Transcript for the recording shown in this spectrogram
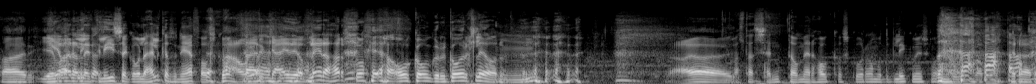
það er Ég var líka- alveg til Ísak Óla Helgason í FH sko. Það er gæði og fleira þar sko. Já, og kóngurinn, góður klefanum. Já, já, Alltaf senda á mér háka og skora á móti blíkum eins og maður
